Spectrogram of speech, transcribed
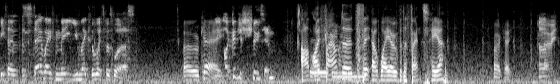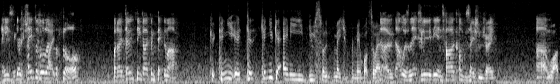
He says, "Stay away from me. You make the whispers worse." Okay. I could just shoot him. Um, I found a, th- a way over the fence here. Okay. Uh, I mean, he's, there's papers all over the floor, but I don't think I can pick them up. C- can you uh, can, can you get any useful information from him whatsoever? No, that was literally the entire conversation tree. Uh, Um, what?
